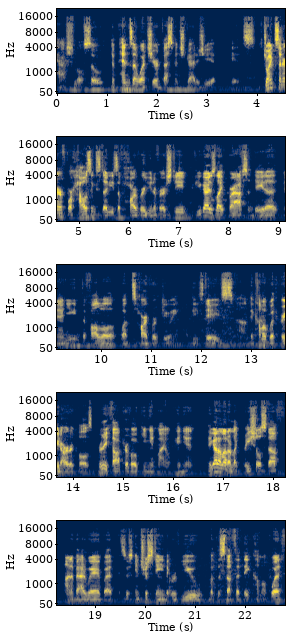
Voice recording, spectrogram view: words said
cash flow. So depends on what your investment strategy is. Joint Center for Housing Studies of Harvard University. If you guys like graphs and data, man, you need to follow what's Harvard doing these days. Uh, they come up with great articles, really thought provoking in my opinion. They got a lot of like racial stuff, not in a bad way, but it's just interesting to review what the stuff that they come up with.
